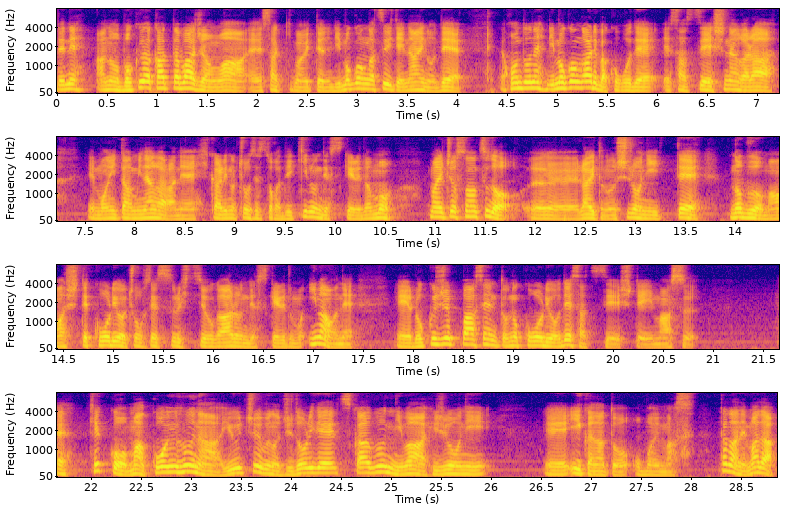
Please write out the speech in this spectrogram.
でね、あの僕が買ったバージョンは、えーさっきも言ったようにリモコンがついていないので、本当ね、リモコンがあればここで撮影しながら、モニターを見ながらね、光の調節とかできるんですけれども、まあ、一応その都度、えーライトの後ろに行ってノブを回して光量を調節する必要があるんですけれども今はね、え60%の光量で撮影しています。え結構まあこういう風な YouTube の自撮りで使う分には非常に、えーいいかなと思います。ただねまだ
